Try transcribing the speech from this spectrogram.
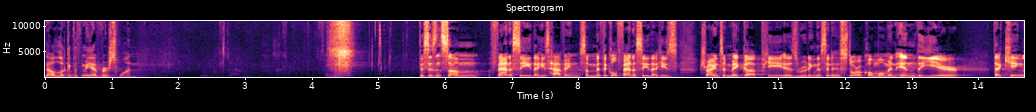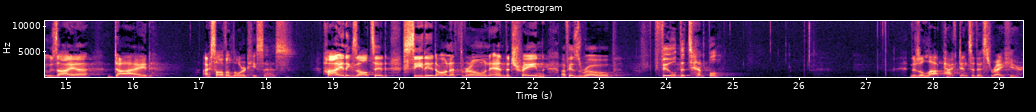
Now, look with me at verse 1. This isn't some fantasy that he's having, some mythical fantasy that he's trying to make up. He is rooting this in a historical moment. In the year that King Uzziah died, I saw the Lord, he says, high and exalted, seated on a throne, and the train of his robe filled the temple. There's a lot packed into this right here.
